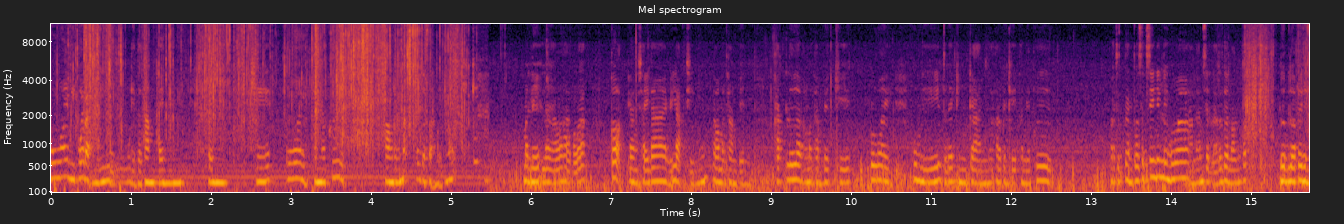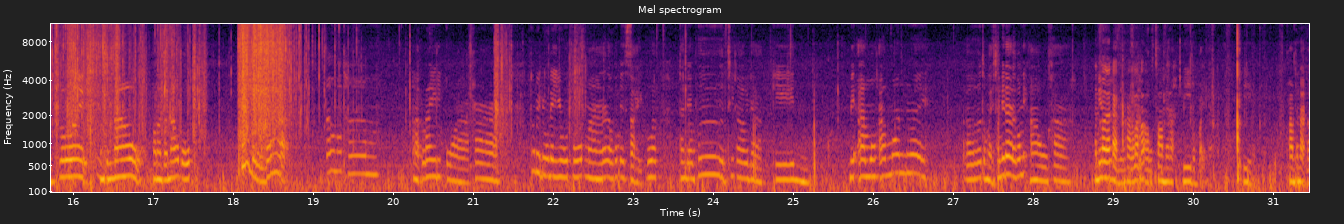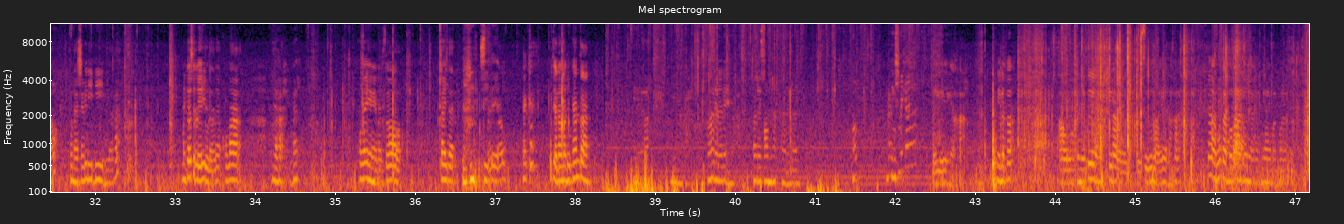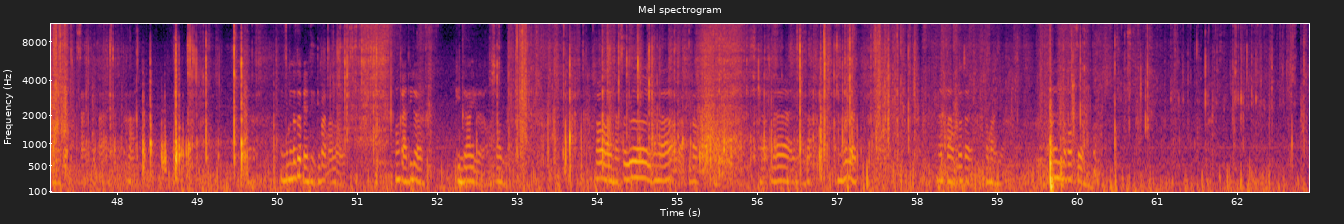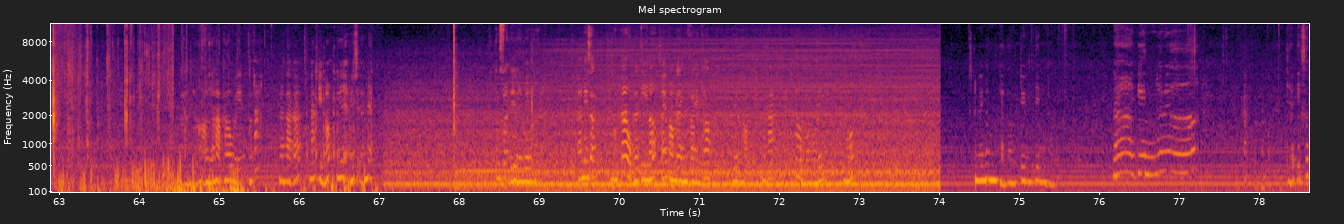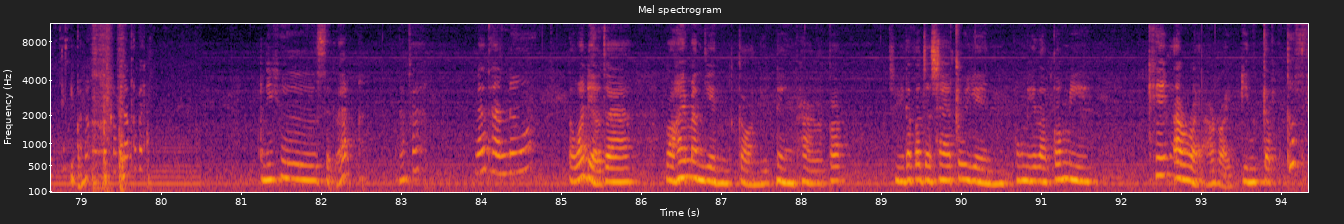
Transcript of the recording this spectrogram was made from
กล้วยมีกล้วยแบบนี้อยู่เดี๋ยวจะทำเป็นเป็นเค้กกล้วยธัญพืชลองดูนะก็จะสำเร็จไหมมันเละแล้วค่ะแต่ว่าก็ยังใช้ได้ไม่อยากทิ้งเรามาทำเป็นคัดเลือกมาทำเป็นเค้กกล้วยพรุ่งนี้จะได้กินกันนะคะเป็นเค้กธัญพืชอาจจะแต่งตัวเซ็กซี่นิดนึงเพราะว่าน้ำเสร็จแล้วเดี๋ยวเราก็เดือดๆไปถึงกล้วยมันจะเน่าพอมันจะเน่าปุ๊บก็เลยว่าเอามาทำอะไรดีกว่าค่ะต้องไปดูใน YouTube มาแล้วเราก็ไปใส่พวกธัญพืชที่เราอยากกินมีอัลมงอัลมอนด์ด้วย เออตรงไหนใช้ไม่ได้เราก็ไม่เอาค่ะ อันนี้เราแบบนี้ค่ะแล้วก็เอาซ่อมเนี่ยค่ะบีบลงไปค่ะบีบความถนัดเนาะตรงไหนใช้ไม่ดีบีบนะคะมันก็จะเละอยู่แล้วเพราะว่าเนี่ยเห็นไหมเพราะว่ายังไงมันก็ใกล้จะสีแล้วนะคะเดี๋ยวเรามาดูขั้นตอนนี่นะคะนี่ค่ะก็เลยเลยค่ะก็เลยซ่อมนะคะเลยเนาะไม่ใช่ไหมคะเลยค่ะนี่แล้วก็เอาอันนี้เพื่อนที่เราไปซื้อไว้นะคะถ้าเราไม่ทำบ้านเนี่ยง่ายมาใส่ไปได้ค่ะอันก็จะเป็นสิ่งที่แบบว่าเราต้องการที่จะกินได้อยู่แล้วชอบชอบอะไรนะซื้อเลยนะคะ เสร็จแล้วนะคะน่าทานเนาะแต่ว่าเดี๋ยวจะรอให้มันเย็นก่อนนิดนึงค่ะ แล้วก็ทีนี้เราก็จะแช่ตู้เย็น พรุ่งนี้เราก็มีเค้กอร่อยอร่อยกินกับกาแฟ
